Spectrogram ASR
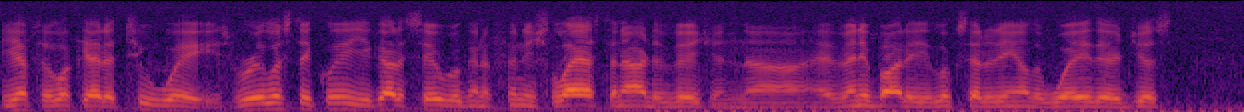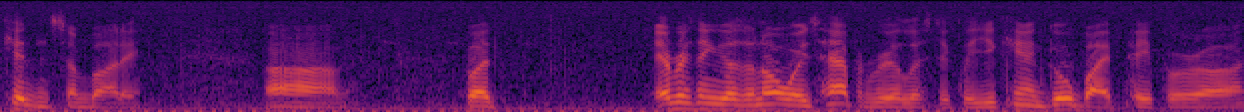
You have to look at it two ways. Realistically, you got to say we're going to finish last in our division. Uh, if anybody looks at it any other way, they're just kidding somebody. Uh, but everything doesn't always happen realistically. You can't go by paper. Uh,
